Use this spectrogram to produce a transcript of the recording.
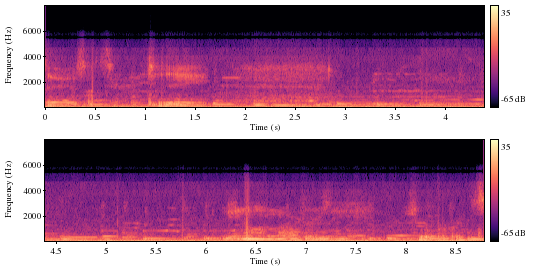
guys today. You know, I'm not really sure what's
